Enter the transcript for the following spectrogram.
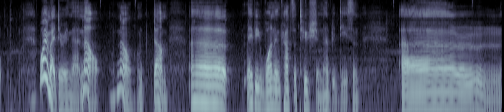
Why am I doing that? No. No, I'm dumb. Uh, maybe one in Constitution. That'd be decent. Uh...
